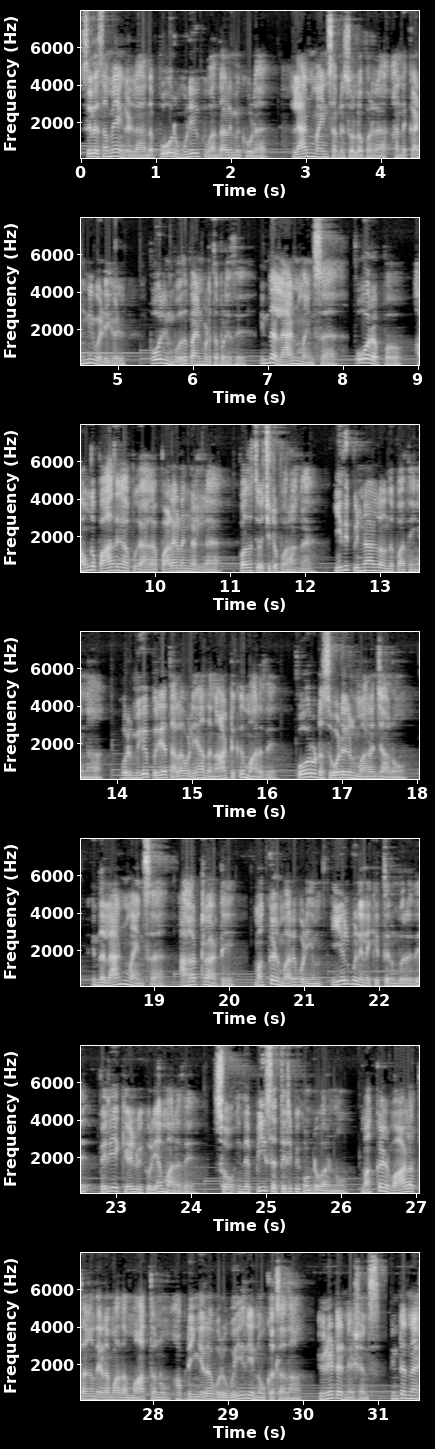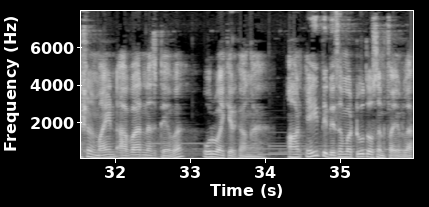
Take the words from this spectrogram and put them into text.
சில சமயங்களில் அந்த போர் முடிவுக்கு வந்தாலுமே கூட லேண்ட் மைன்ஸ் அப்படின்னு சொல்லப்படுற அந்த கன்னி வெடிகள் போரின் போது பயன்படுத்தப்படுது. இந்த லேண்ட் மைன்ஸை போகிறப்போ அவங்க பாதுகாப்புக்காக பல இடங்களில் புதைச்சி வச்சுட்டு போகிறாங்க இது பின்னால் வந்து பார்த்தீங்கன்னா ஒரு மிகப்பெரிய தலைவலியாக அந்த நாட்டுக்கு மாறுது. போரோட சுவடுகள் மறைஞ்சாலும் இந்த லேண்ட் மைன்ஸை அகற்றாட்டி மக்கள் மறுபடியும் இயல்பு நிலைக்கு திரும்புறது பெரிய கேள்விக்குறியாக மாறுது. ஸோ இந்த பீஸை திருப்பி கொண்டு வரணும் மக்கள் வாழ தகுந்த இடமா அதை மாற்றணும் அப்படிங்கிற ஒரு உயரிய நோக்கத்தில் தான் United Nations international mine awareness டேவை உருவாக்கியிருக்காங்க. On eighth December two thousand ஃபைவ்ல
